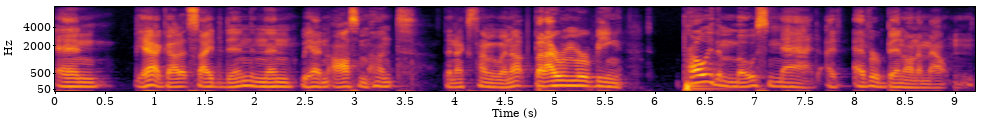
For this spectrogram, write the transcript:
and yeah, got it sighted in, and then we had an awesome hunt the next time we went up. But I remember being probably the most mad I've ever been on a mountain.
